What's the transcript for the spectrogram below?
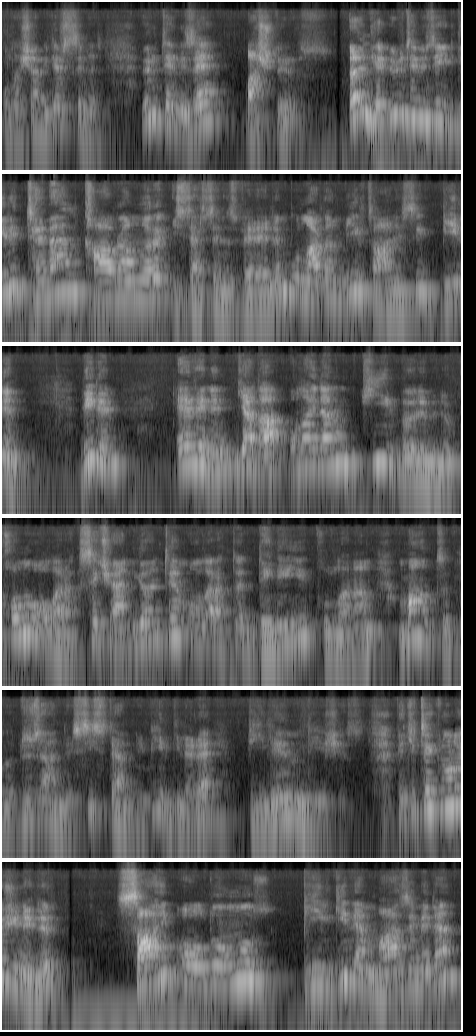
ulaşabilirsiniz. Ünitemize başlıyoruz. Önce ünitemizle ilgili temel kavramları isterseniz verelim. Bunlardan bir tanesi bilim. Bilim evrenin ya da olayların bir bölümünü konu olarak seçen, yöntem olarak da deneyi kullanan mantıklı, düzenli, sistemli bilgilere bilim diyeceğiz. Peki teknoloji nedir? Sahip olduğumuz bilgi ve malzemeden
